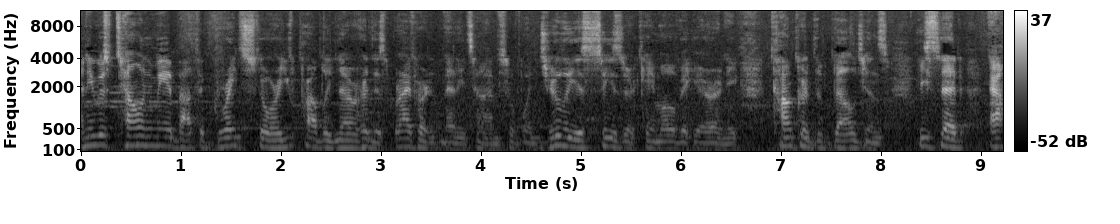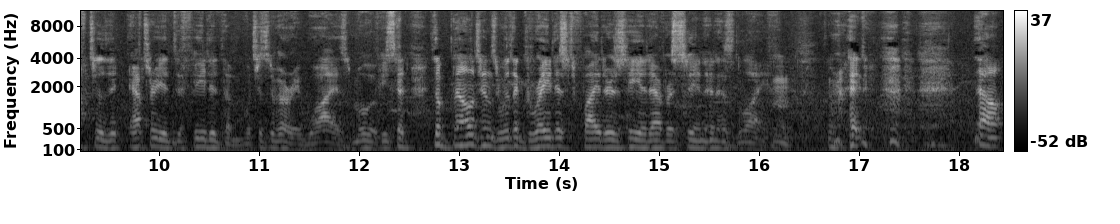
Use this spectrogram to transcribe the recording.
and he was telling me about the great story. You've probably never heard this, but I've heard it many times. Of when Julius Caesar came over here and he conquered the Belgians, he said after the after he had defeated them, which is a very wise move, he said the Belgians were the greatest fighters he had ever seen in his life. Hmm. Right. Now,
